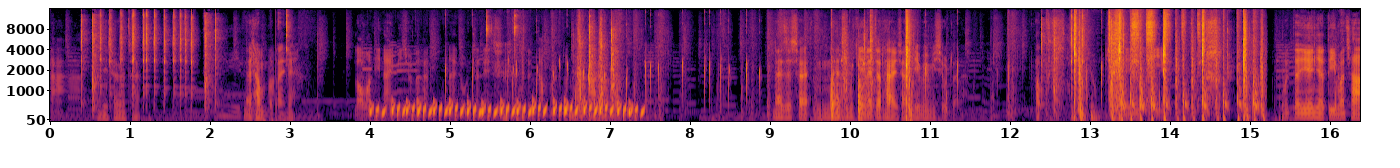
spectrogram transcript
จักทีนี้เธอจะนายทำอะไรเนี่ยรอวันที่นายมีชุดแล้วกันนายโดนฉันได้จะจำมันน่าจะใช่เมื่อกี้น่าจะถ่ายฉันที่ไม่มีชุดแล้วล่ะเอ้าไม่มีทีมโอ้ยใจเย็นอย่าตีมาชา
